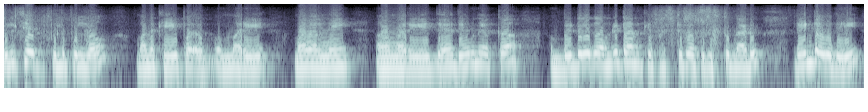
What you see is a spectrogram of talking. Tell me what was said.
పిలిచే పిలుపుల్లో మనకి మరి మనల్ని మరి దే- దేవుని యొక్క బిడ్డలుగా ఉండటానికి ఫస్ట్గా పిలుస్తున్నాడు. రెండవది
